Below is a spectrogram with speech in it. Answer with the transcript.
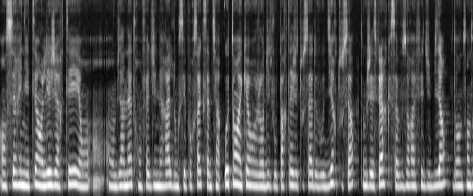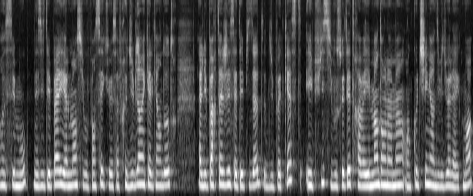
en sérénité, en légèreté et en, en bien-être en fait général. Donc c'est pour ça que ça me tient autant à cœur aujourd'hui de vous partager tout ça, de vous dire tout ça. Donc j'espère que ça vous aura fait du bien d'entendre ces mots. N'hésitez pas également si vous pensez que ça ferait du bien à quelqu'un d'autre à lui partager cet épisode du podcast. Et puis, si vous souhaitez travailler main dans la main en coaching individuel avec moi,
